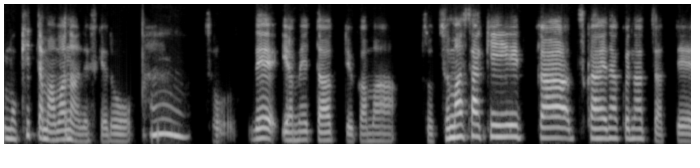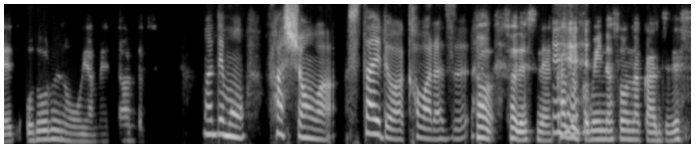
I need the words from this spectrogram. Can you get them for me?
っ、もう切ったままなんですけど、うん。そう。で、やめたっていうか、まあ、そう、つま先が使えなくなっちゃって、踊るのをやめたんです。まあでも、ファッションは、スタイルは変わらず。そう、そうですね。家族みんなそんな感じです。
